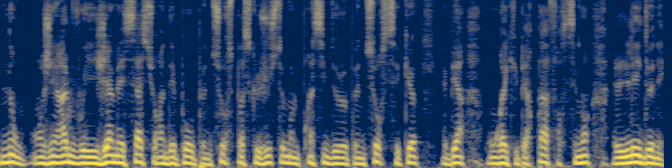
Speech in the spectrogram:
Non, en général, vous voyez jamais ça sur un dépôt open source parce que justement, le principe de l'open source, c'est que, eh bien, on récupère pas forcément les données.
